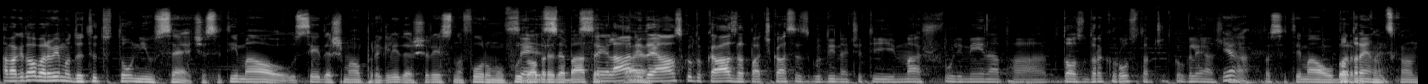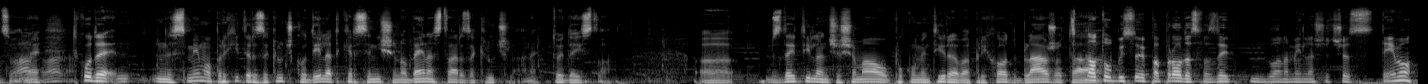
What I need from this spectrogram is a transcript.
Ampak dobro vemo, da tudi to ni vse. Če se ti malo usedeš, malo pregledaš res na forumu, ful dobre debate. Se je lani pa dejansko dokazal, pač, kaj se zgodi, ne, če ti imaš full imena, pa dosti drag roster, če tako gledaš. ne. Ja, pa se ti malo obrne Podrene. konec koncev. ne. Valjda, valjda. Tako da ne smemo prehiter zaključkov delati, ker se ni še nobena stvar zaključila. Ne? To je dejstvo. Uh, zdaj, Tilan, če še malo pokomentirava prihod Blažota. No, to v bistvu je pa prav, da smo zdaj dva namenila še čez temo.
